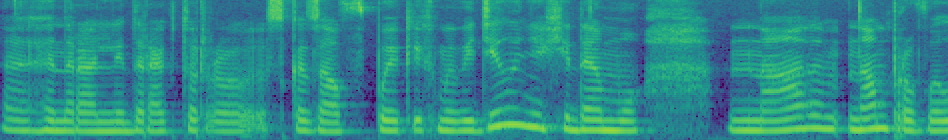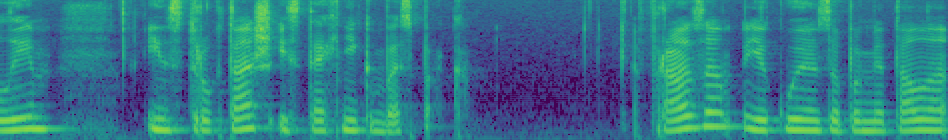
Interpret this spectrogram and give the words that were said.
е, генеральний директор е, сказав, по яких ми відділеннях йдемо, на- нам провели інструктаж із техніки безпеки. Фраза, яку я запам'ятала,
